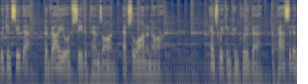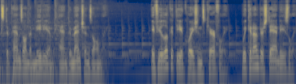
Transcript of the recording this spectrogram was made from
we can see that the value of c depends on epsilon and r. Hence we can conclude that capacitance depends on the medium and dimensions only. If you look at the equations carefully, we can understand easily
